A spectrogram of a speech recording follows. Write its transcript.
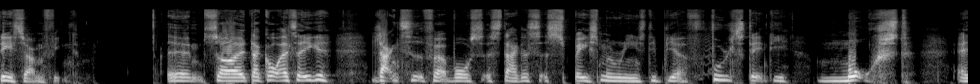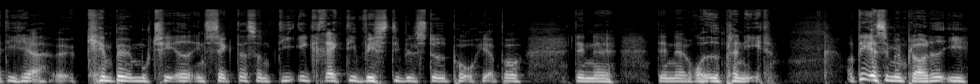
Det er sørme fint. Øhm, så der går altså ikke lang tid før vores stakkels Space Marines, de bliver fuldstændig most af de her øh, kæmpe muterede insekter, som de ikke rigtig vidste, de ville støde på her på den, øh, den øh, røde planet. Og det er simpelthen plottet i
